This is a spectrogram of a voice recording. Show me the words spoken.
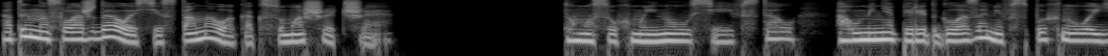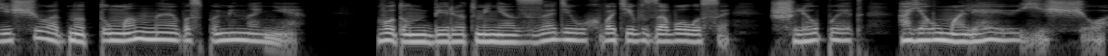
а ты наслаждалась и стонала, как сумасшедшая. Томас ухмыльнулся и встал, а у меня перед глазами вспыхнуло еще одно туманное воспоминание. Вот он берет меня сзади, ухватив за волосы, шлепает, а я умоляю еще.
